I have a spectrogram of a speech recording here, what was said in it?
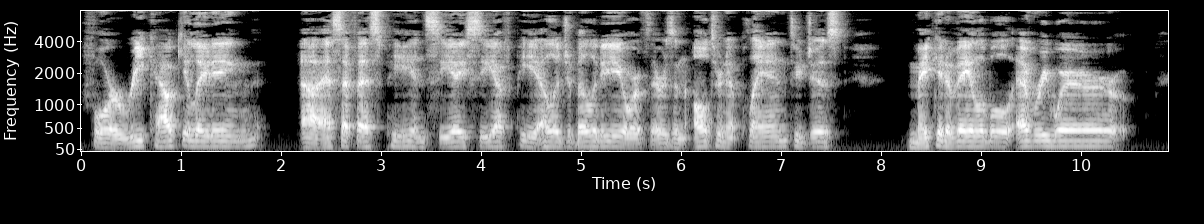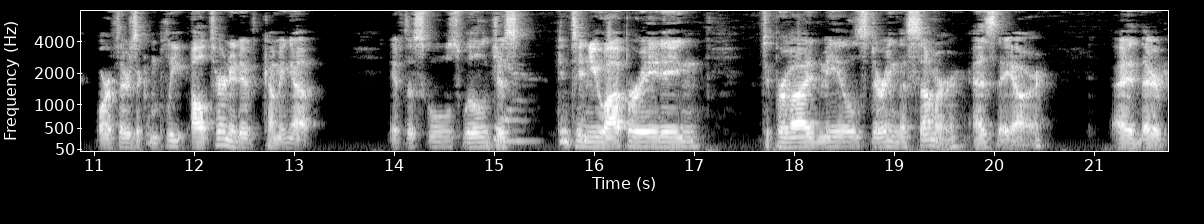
for recalculating uh, SFSP and CACFP eligibility, or if there's an alternate plan to just make it available everywhere, or if there's a complete alternative coming up. If the schools will just Yeah. continue operating to provide meals during the summer as they are. Uh, there,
